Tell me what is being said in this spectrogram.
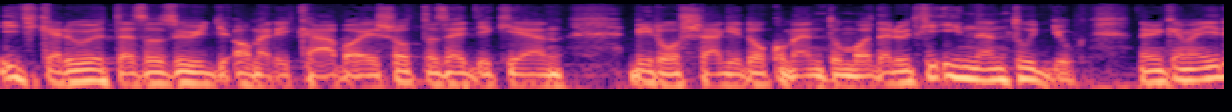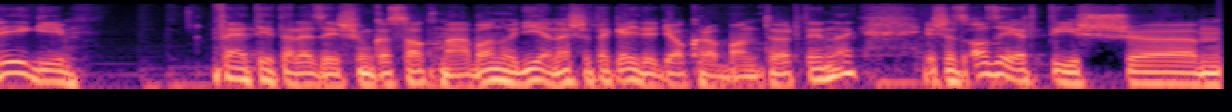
így került ez az ügy Amerikába, és ott az egyik ilyen bírósági dokumentumból derült ki. Innen tudjuk. De nekem egy régi feltételezésünk a szakmában, hogy ilyen esetek egyre gyakrabban történnek, és ez azért is ö,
